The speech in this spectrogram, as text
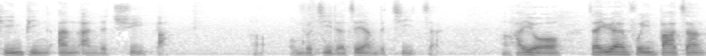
平平安安的去吧？”好，我们都记得这样的记载啊。还有在约翰福音八章。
